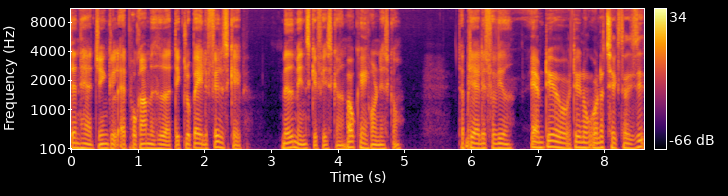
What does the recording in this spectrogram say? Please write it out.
den her jingle, at programmet hedder Det Globale Fællesskab med Menneskefiskeren, Okay. Poul Næsgaard. Der bliver jeg lidt forvirret. Jamen, det er jo det er nogle undertekster.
